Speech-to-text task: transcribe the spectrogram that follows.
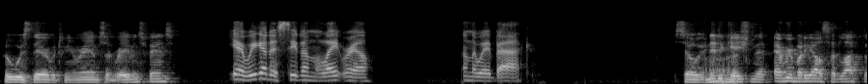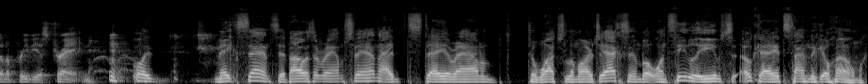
who was there between Rams and Ravens fans? Yeah, we got a seat on the light rail on the way back. So an indication that everybody else had left on a previous train. well, it makes sense. If I was a Rams fan, I'd stay around to watch Lamar Jackson. But once he leaves, okay, it's time to go home.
